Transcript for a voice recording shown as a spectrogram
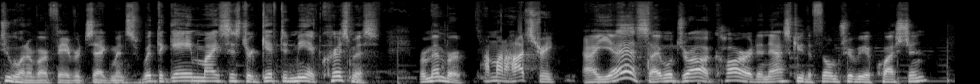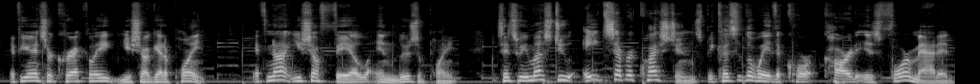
to one of our favorite segments with the game my sister gifted me at Christmas. Remember, I'm on a hot streak. uh, yes, I will draw a card and ask you the film trivia question. If you answer correctly, you shall get a point. If not, you shall fail and lose a point. Since we must do eight separate questions because of the way the cor- card is formatted,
